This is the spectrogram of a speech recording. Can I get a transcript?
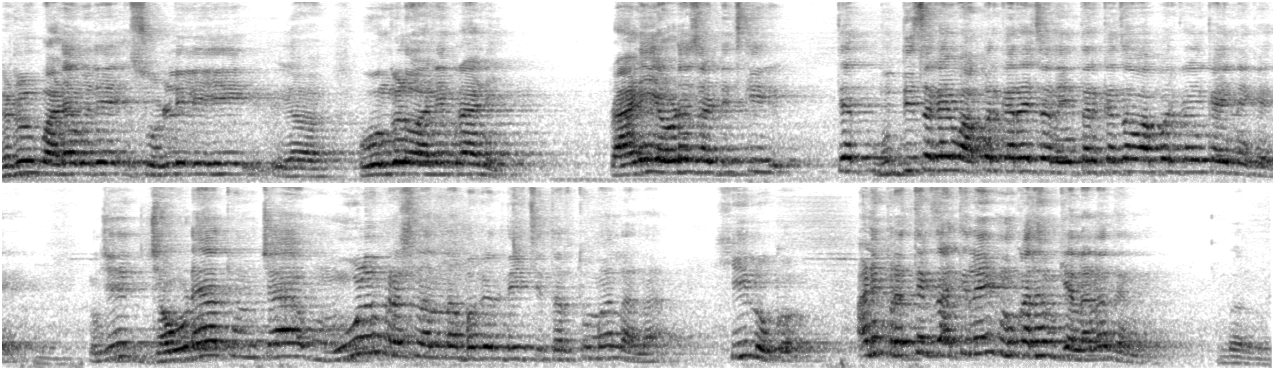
गढूळ पाण्यामध्ये सोडलेली ही अं, वंगळवाणे प्राणी. प्राणी एवढ्यासाठीच की त्यात बुद्धीचा काही वापर करायचा नाही तर्काचा वापर काही काही नाही काही नाही. म्हणजे जेवढ्या तुमच्या मूळ प्रश्नांना बगल द्यायची तर तुम्हाला ना ही लोक आणि प्रत्येक जातीला एक मुकादम केला ना त्यांनी. बरोबर.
